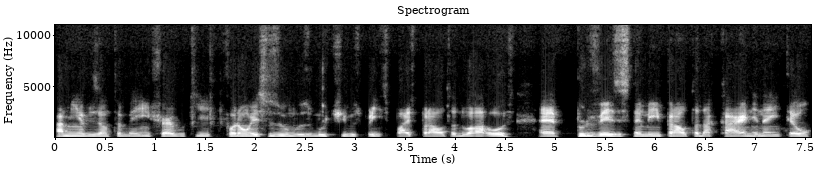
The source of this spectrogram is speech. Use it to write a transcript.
a minha visão também. Enxergo que foram esses os motivos principais para a alta do arroz. É, por vezes também para a alta da carne, né? Então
